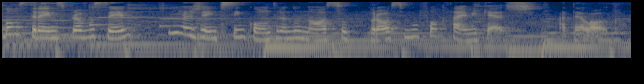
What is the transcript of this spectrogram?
bons treinos para você e a gente se encontra no nosso próximo For Time Cast. Até logo.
